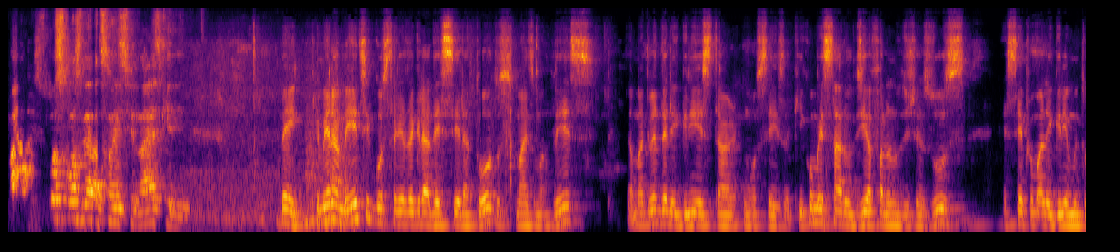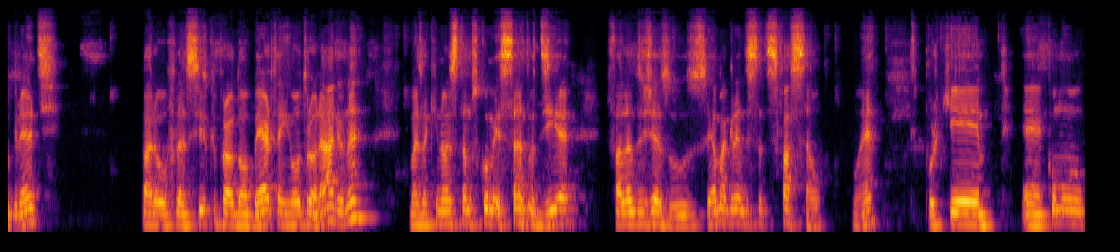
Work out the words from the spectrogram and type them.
Marcos, suas considerações finais, querido. Bem, primeiramente gostaria de agradecer a todos mais uma vez. É uma grande alegria estar com vocês aqui. Começar o dia falando de Jesus é sempre uma alegria muito grande. Para o Francisco e para o Adalberto é em outro horário, né? Mas aqui nós estamos começando o dia falando de Jesus. É uma grande satisfação, não é? Porque, é, como,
